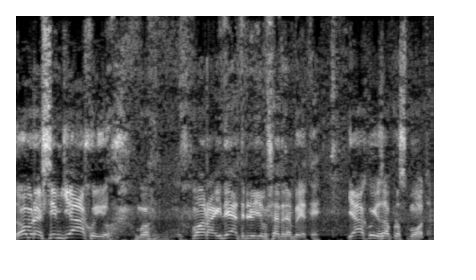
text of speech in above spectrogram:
Добре, всім дякую, бо хмара йде, людям ще треба бити. Дякую за просмотр.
